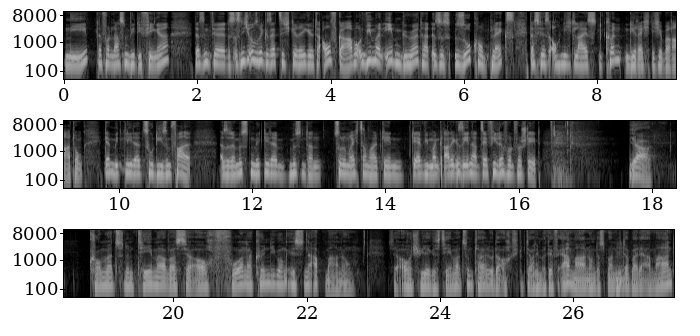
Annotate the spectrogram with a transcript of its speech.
nee, davon lassen wir die Finger. Da sind wir, das ist nicht unsere gesetzlich geregelte Aufgabe. Und wie man eben gehört hat, ist es so komplex, dass wir es auch nicht leisten könnten, die rechtliche Beratung der Mitglieder zu diesem Fall. Also da müssten Mitglieder müssen dann zu einem Rechtsanwalt gehen, der, wie man gerade gesehen hat, sehr viel davon versteht. Ja, kommen wir zu einem Thema, was ja auch vor einer Kündigung ist, eine Abmahnung. Ist ja auch ein schwieriges Thema zum Teil. Oder auch, es gibt ja auch den Begriff Ermahnung, dass man mhm. Mitarbeiter ermahnt.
